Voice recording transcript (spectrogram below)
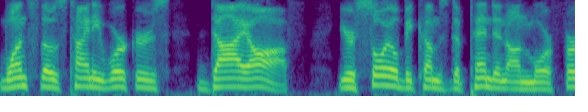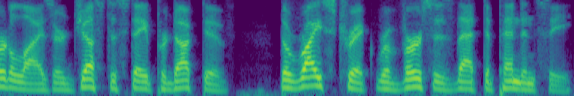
Once those tiny workers die off, your soil becomes dependent on more fertilizer just to stay productive. The rice trick reverses that dependency.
